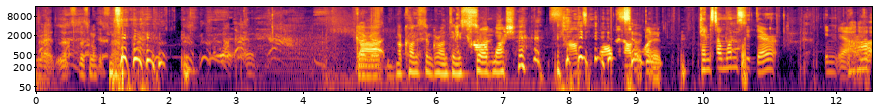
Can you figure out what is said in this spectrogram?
Right. Let's let's make it fast. God, the constant grunting is so can't- obnoxious. Can't spawn another So good. Can someone sit there? In yeah. Ah,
